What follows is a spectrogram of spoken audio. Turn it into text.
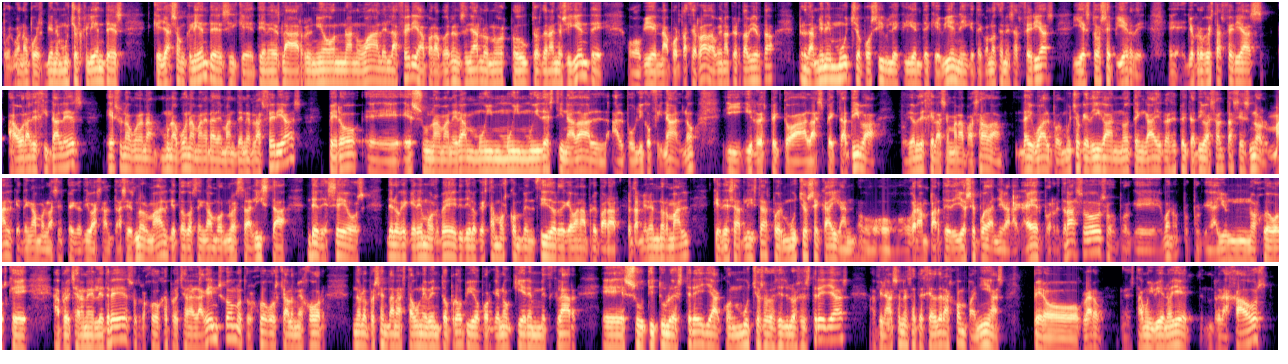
pues bueno, pues vienen muchos clientes que ya son clientes y que tienes la reunión anual en la feria para poder enseñar los nuevos productos del año siguiente, o bien a puerta cerrada o bien a puerta abierta, pero también hay mucho posible cliente que viene y que te conoce en esas ferias y esto se pierde. Eh, yo creo que estas ferias ahora digitales es una buena, una buena manera de mantener las ferias, pero eh, es una manera muy, muy, muy destinada al, al público final, ¿no? Y, respecto a la expectativa pues yo lo dije la semana pasada, da igual, por mucho que digan no tengáis las expectativas altas, es normal que tengamos las expectativas altas, es normal que todos tengamos nuestra lista de deseos de lo que queremos ver y de lo que estamos convencidos de que van a preparar. Pero también es normal que de esas listas, pues muchos se caigan o, o gran parte de ellos se puedan llegar a caer por retrasos o porque, bueno, pues porque hay unos juegos que aprovecharán el E3, otros juegos que aprovecharán la Gamescom, otros juegos que a lo mejor no lo presentan hasta un evento propio porque no quieren mezclar eh, su título estrella con muchos otros títulos estrellas. Al final son estrategias de las compañías. Pero claro, está muy bien. Oye, relajaos,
